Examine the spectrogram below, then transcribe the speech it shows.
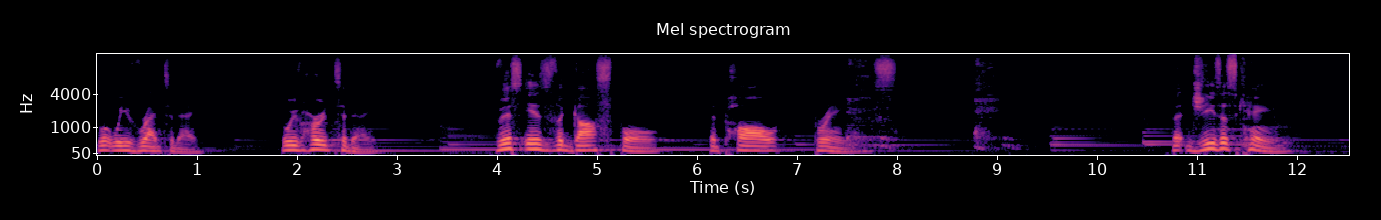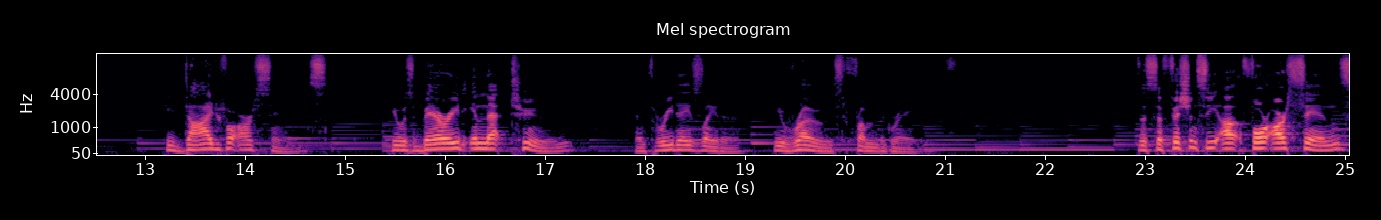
what we've read today, what we've heard today. This is the gospel that Paul brings. That Jesus came, He died for our sins, He was buried in that tomb, and three days later, He rose from the grave the sufficiency uh, for our sins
